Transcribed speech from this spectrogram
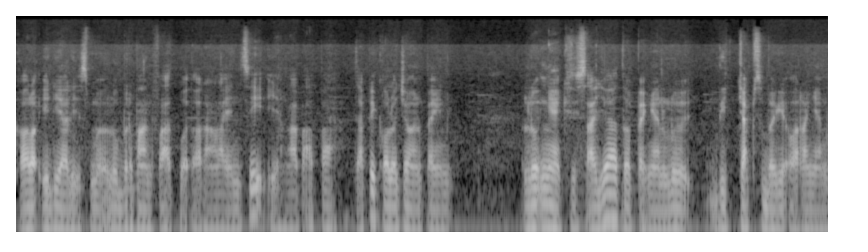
Kalau idealisme lu bermanfaat buat orang lain sih ya nggak apa-apa. Tapi kalau cuma pengen lu ngeksis aja atau pengen lu dicap sebagai orang yang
